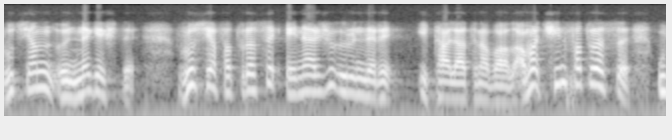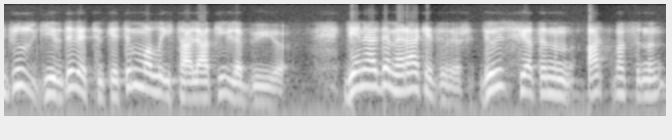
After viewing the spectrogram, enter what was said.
Rusya'nın önüne geçti. Rusya faturası enerji ürünleri ithalatına bağlı ama Çin faturası ucuz girdi ve tüketim malı ithalatıyla büyüyor. Genelde merak edilir. Döviz fiyatının artmasının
